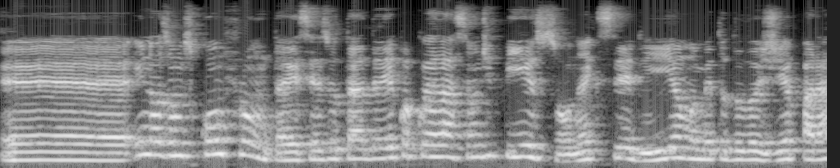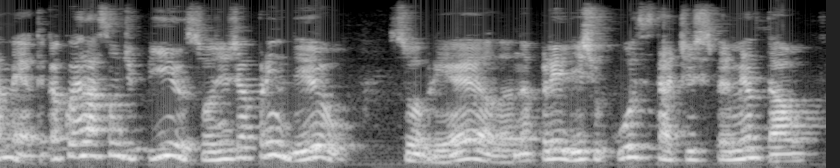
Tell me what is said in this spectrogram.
É, e nós vamos confrontar esse resultado aí com a correlação de Pearson, né, que seria uma metodologia paramétrica. A correlação de Pearson, a gente já aprendeu sobre ela na playlist Curso Estatística Experimental,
